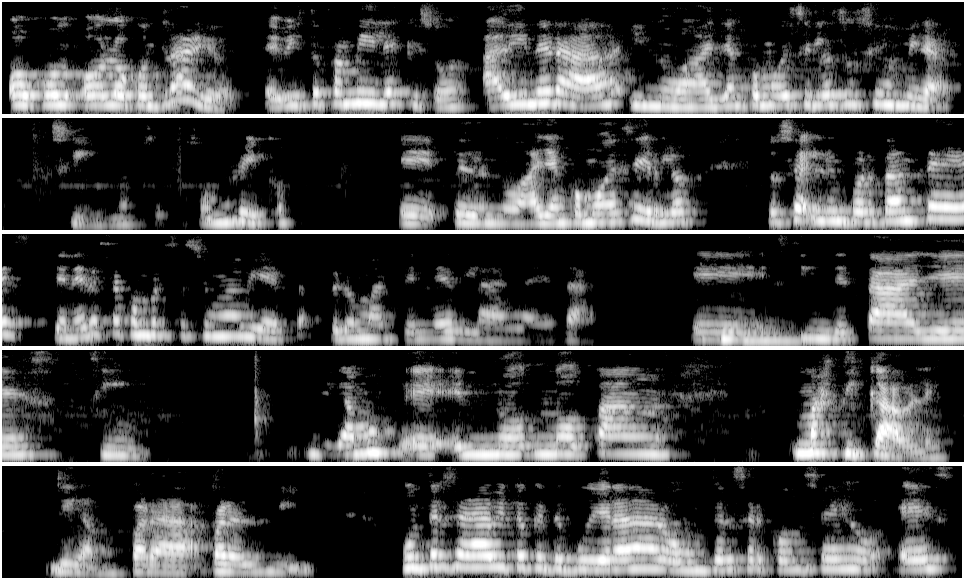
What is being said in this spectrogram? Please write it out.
o, o, lo contrario, he visto familias que son adineradas y no hayan como decirle a sus hijos, mira, sí, nosotros somos ricos, eh, pero no hayan como decirlo, entonces, lo importante es tener esa conversación abierta, pero mantenerla a la edad, eh, sin detalles, sin, digamos, eh, no, no, tan masticable, digamos, para, para, los niños. Un tercer hábito que te pudiera dar o un tercer consejo es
